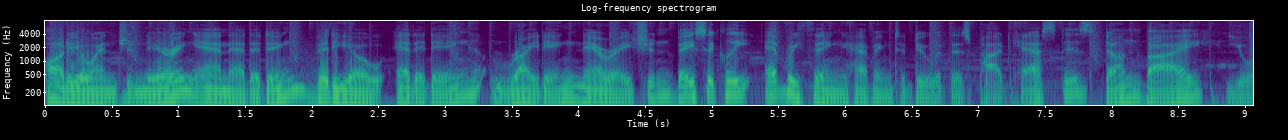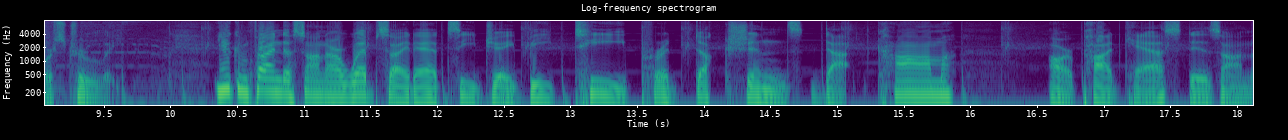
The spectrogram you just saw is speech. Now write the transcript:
Audio engineering and editing, video editing, writing, narration, basically everything having to do with this podcast is done by yours truly. You can find us on our website at cjbtproductions.com. Our podcast is on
